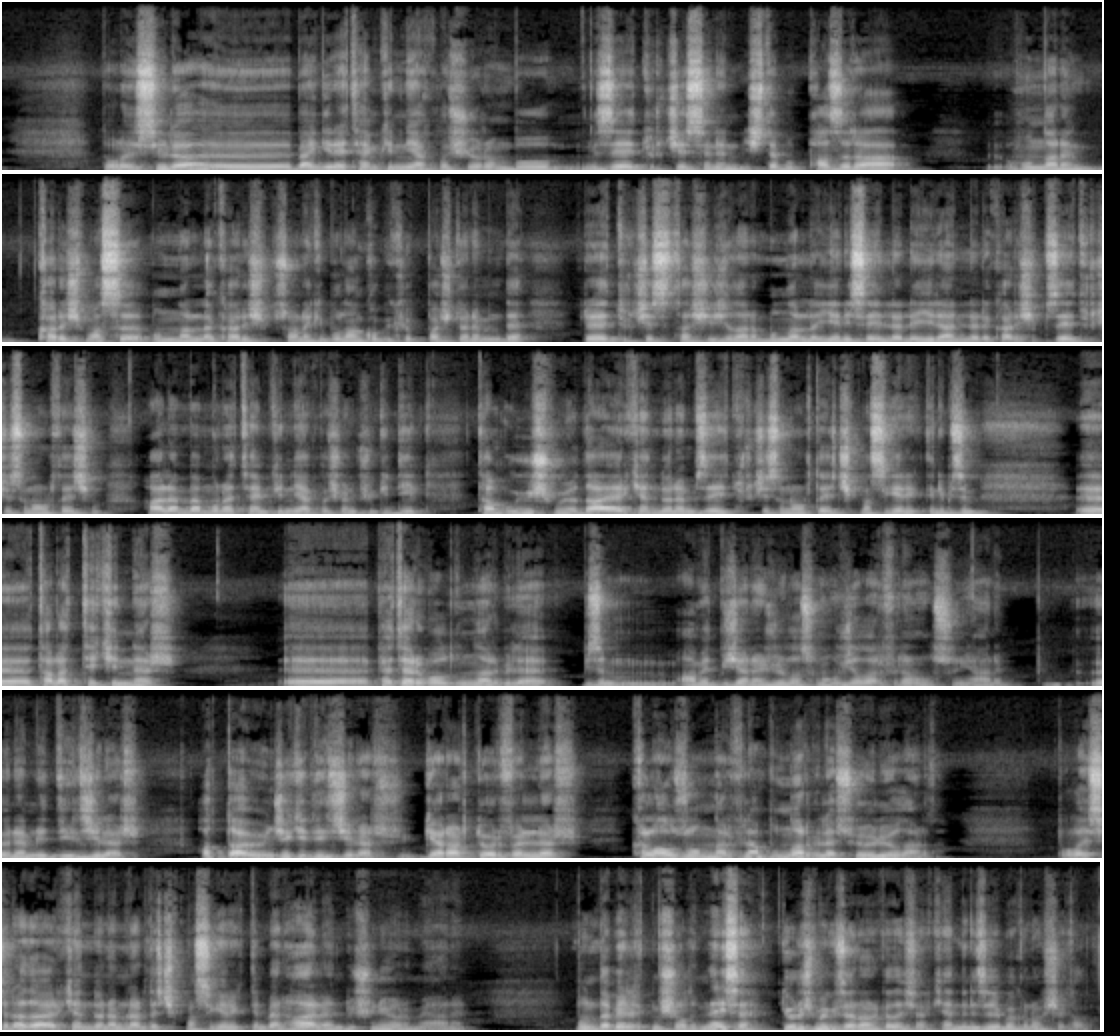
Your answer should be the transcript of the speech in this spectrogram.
Dolayısıyla e, ben yine temkinli yaklaşıyorum. Bu Z Türkçesinin işte bu Pazıra Hunların karışması, bunlarla karışıp sonraki Bulanko bir Kökbaş döneminde R Türkçesi taşıyıcıların bunlarla Yeniseylerle, İranilerle karışıp Z Türkçesinin ortaya çıkıp halen ben buna temkinli yaklaşıyorum. Çünkü dil tam uyuşmuyor. Daha erken dönem Z Türkçesinin ortaya çıkması gerektiğini bizim e, Talat Tekinler, e, Peter Golden'lar bile bizim Ahmet Bican Erculas'ın hocalar falan olsun yani. Önemli dilciler. Hatta önceki dilciler, Gerhard Dörfeller, Clausonlar falan bunlar bile söylüyorlardı. Dolayısıyla daha erken dönemlerde çıkması gerektiğini ben halen düşünüyorum yani. Bunu da belirtmiş olayım. Neyse görüşmek üzere arkadaşlar. Kendinize iyi bakın. Hoşçakalın.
